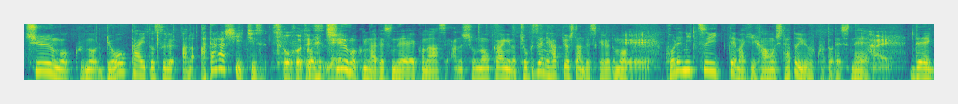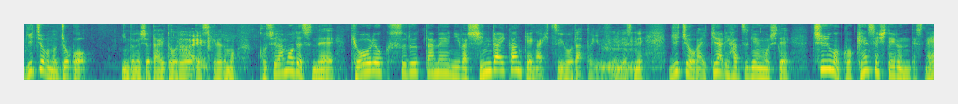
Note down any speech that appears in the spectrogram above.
中国の領海とするあの新しい地図、そうですね、これ、中国がですねこの ASEAN 首脳会議の直前に発表したんですけれども、えー、これについてまあ批判をしたということですね。はい、で議長のジョコインドネシア大統領ですけれども、はい、こちらもですね協力するためには信頼関係が必要だというふうにですね、議長がいきなり発言をして、中国を牽制しているんですね。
